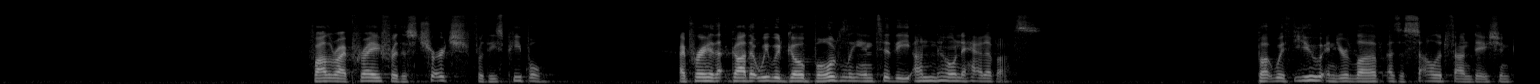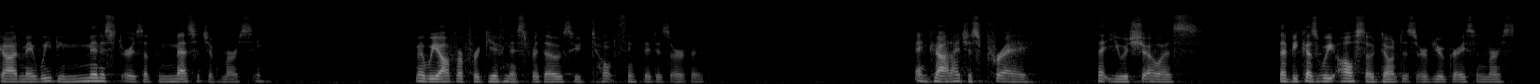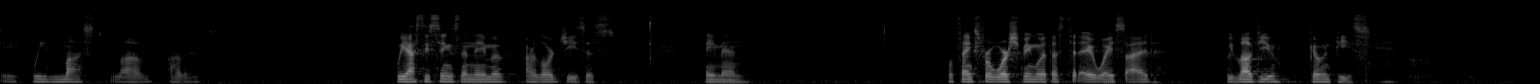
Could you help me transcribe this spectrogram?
Father, I pray for this church, for these people. I pray that, God, that we would go boldly into the unknown ahead of us. But with you and your love as a solid foundation, God, may we be ministers of the message of mercy. May we offer forgiveness for those who don't think they deserve it. And God, I just pray that you would show us that because we also don't deserve your grace and mercy, we must love others. We ask these things in the name of our Lord Jesus. Amen. Well, thanks for worshiping with us today, Wayside. We love you. Go in peace.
